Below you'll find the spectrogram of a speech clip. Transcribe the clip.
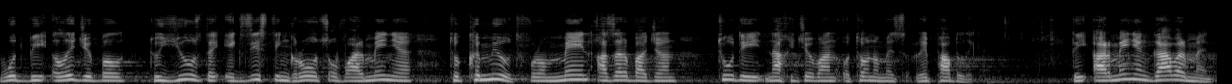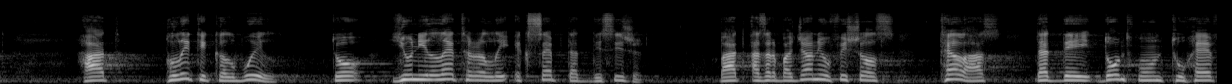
would be eligible to use the existing roads of Armenia to commute from main Azerbaijan to the Nakhichevan Autonomous Republic. The Armenian government had political will to unilaterally accept that decision. But Azerbaijani officials tell us that they don't want to have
